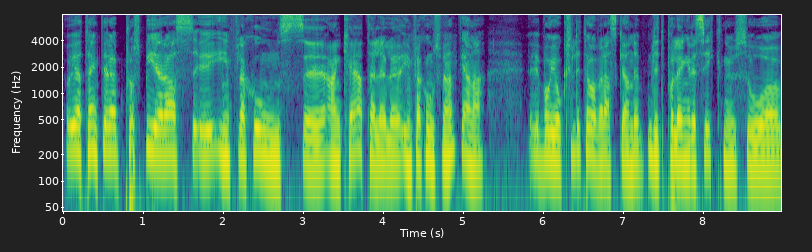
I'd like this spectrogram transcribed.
Och jag tänkte det Prosperas eh, inflationsenkät eller, inflationsförväntningarna eh, var ju också lite överraskande. Lite på längre sikt nu så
